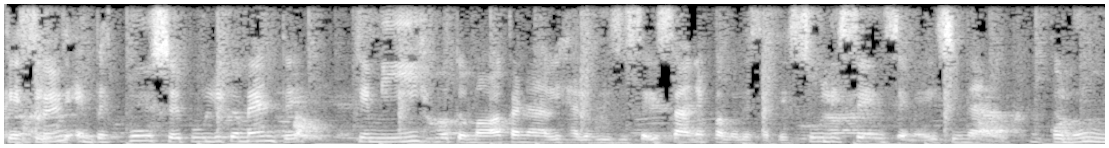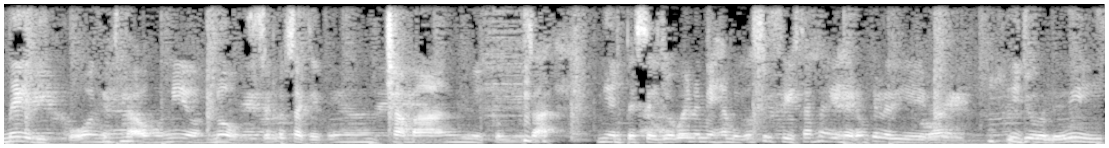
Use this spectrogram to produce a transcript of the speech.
Que sí, puse públicamente que mi hijo tomaba cannabis a los 16 años cuando le saqué su licencia medicinal con un médico en Estados Unidos. No, se lo saqué con un chamán, ni, con, o sea, ni empecé yo. Bueno, mis amigos surfistas me dijeron que le diera y yo le di.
